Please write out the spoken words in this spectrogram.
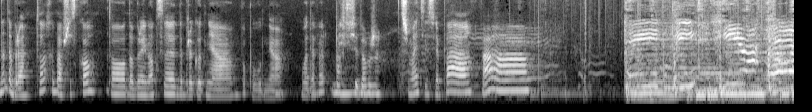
No dobra, to chyba wszystko. To dobrej nocy, dobrego dnia, popołudnia, whatever. Bawcie się dobrze. Trzymajcie się, pa! Pa! Take me, here I am.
